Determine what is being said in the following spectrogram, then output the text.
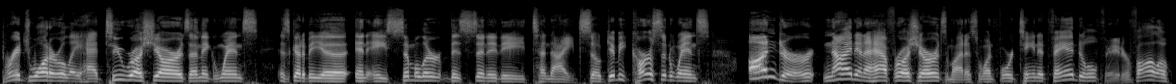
Bridgewater only had two rush yards. I think Wentz is going to be a, in a similar vicinity tonight. So give me Carson Wentz under nine and a half rush yards, minus 114 at FanDuel. Fade or follow.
